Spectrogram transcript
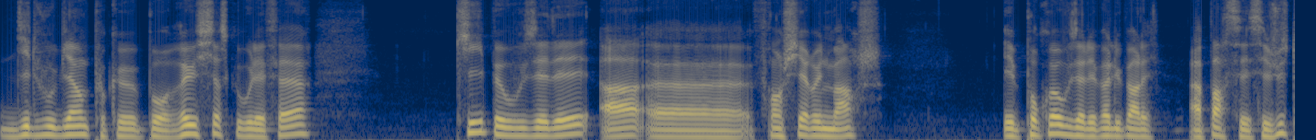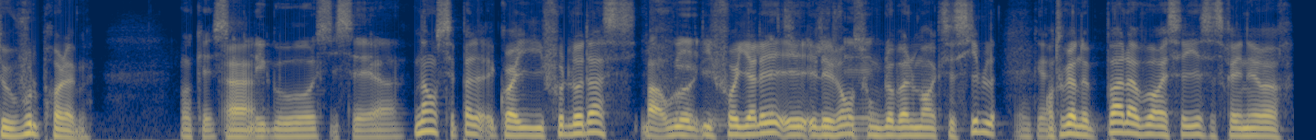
dites-vous bien pour, que, pour réussir ce que vous voulez faire, qui peut vous aider à euh, franchir une marche? Et pourquoi vous n'allez pas lui parler? À part, c'est juste vous le problème. Ok, c'est euh, l'ego, si c'est. Euh, non, c'est pas quoi. Il faut de l'audace. Il, oui, il faut y aller et, les gens sont globalement accessibles. En tout cas, ne pas l'avoir essayé, ce serait une erreur.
